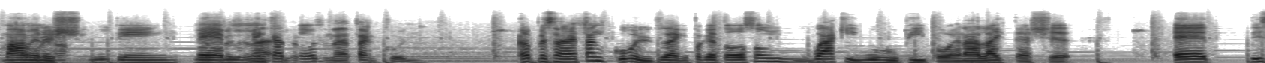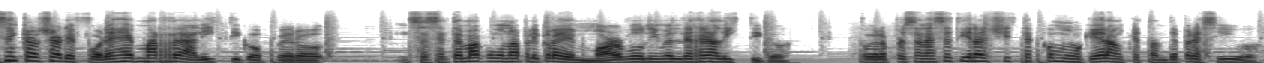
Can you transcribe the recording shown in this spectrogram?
más o menos el shooting. Me, me, encantó. Están cool. Los personajes están cool, porque todos son wacky woohoo people, and I like that shit. Eh, dicen que Uncharted 4 es más realístico, pero se siente más como una película de Marvel nivel de realístico. Porque los personajes se tiran chistes como quieran, aunque están depresivos.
